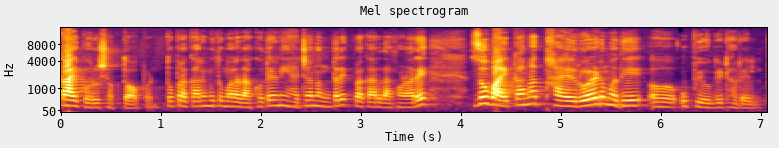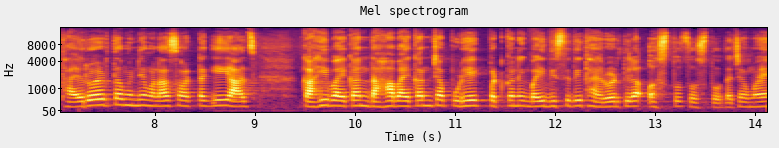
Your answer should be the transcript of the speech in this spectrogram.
काय करू शकतो आपण? तो प्रकार मी तुम्हाला दाखवते आणि ह्याच्यानंतर एक प्रकार दाखवणार आहे जो बायकांना थायरॉईडमध्ये उपयोगी ठरेल. थायरॉईड तर म्हणजे मला असं वाटतं की आज काही बायकां दहा बायकांच्या पुढे एक पटकन एक बाई दिसते ती थायरॉईड तिला असतोच असतो. त्याच्यामुळे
